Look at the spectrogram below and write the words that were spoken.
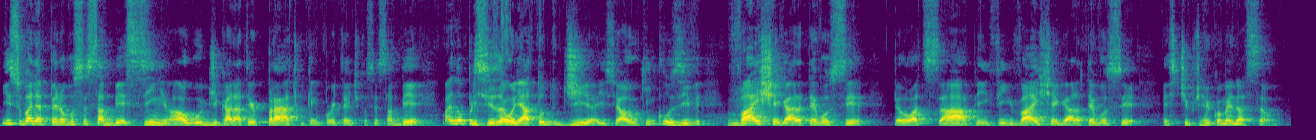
Isso vale a pena você saber sim, algo de caráter prático que é importante você saber, mas não precisa olhar todo dia. Isso é algo que inclusive vai chegar até você pelo WhatsApp, enfim, vai chegar até você esse tipo de recomendação.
